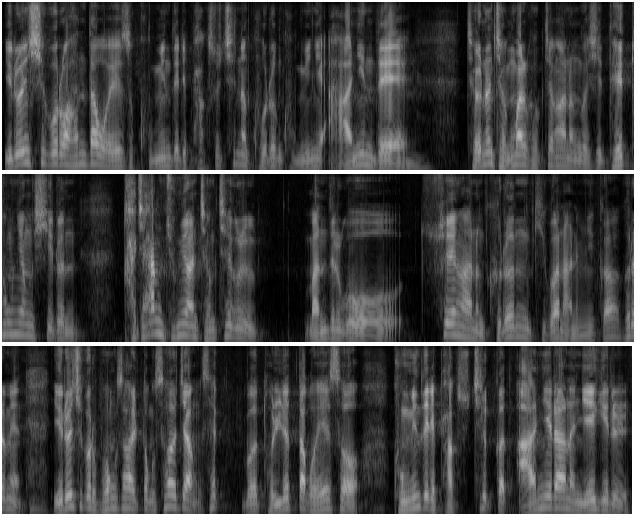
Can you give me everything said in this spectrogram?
이런 식으로 한다고 해서 국민들이 박수 치는 그런 국민이 아닌데 저는 정말 걱정하는 것이 대통령실은 가장 중요한 정책을 만들고 수행하는 그런 기관 아닙니까? 그러면 이런 식으로 봉사활동 서장 색- 뭐 돌렸다고 해서 국민들이 박수 칠 것 아니라는 얘기를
